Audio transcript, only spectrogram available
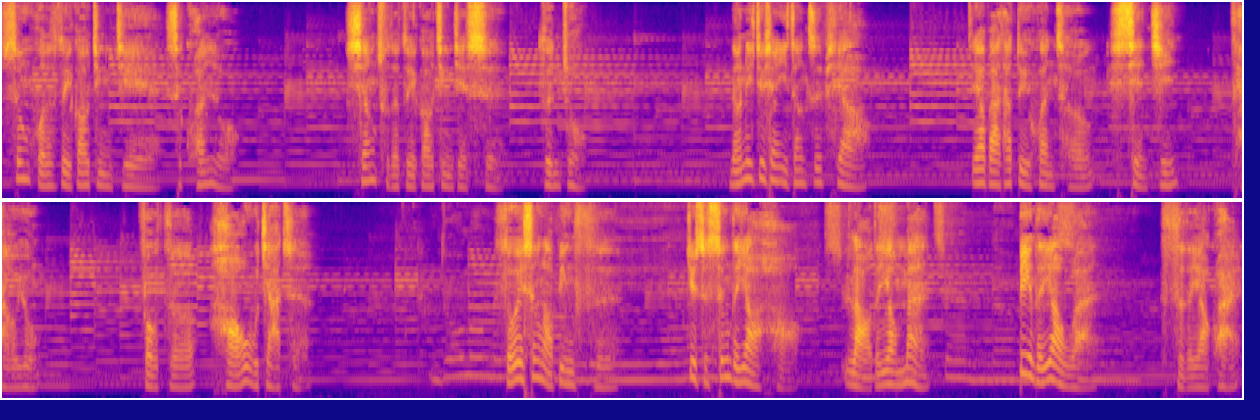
生活的最高境界是宽容，相处的最高境界是尊重。能力就像一张支票，只要把它兑换成现金才有用，否则毫无价值。所谓生老病死，就是生的要好，老的要慢，病的要晚，死的要快。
